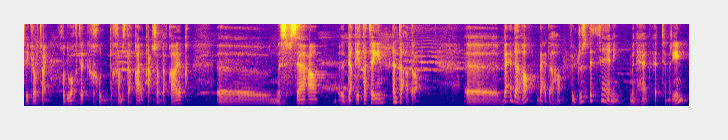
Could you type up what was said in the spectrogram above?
take your time خذ وقتك خذ خمس دقائق عشر دقائق آه، نصف ساعة دقيقتين أنت أدرى. آه، بعدها بعدها في الجزء الثاني من هذا التمرين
